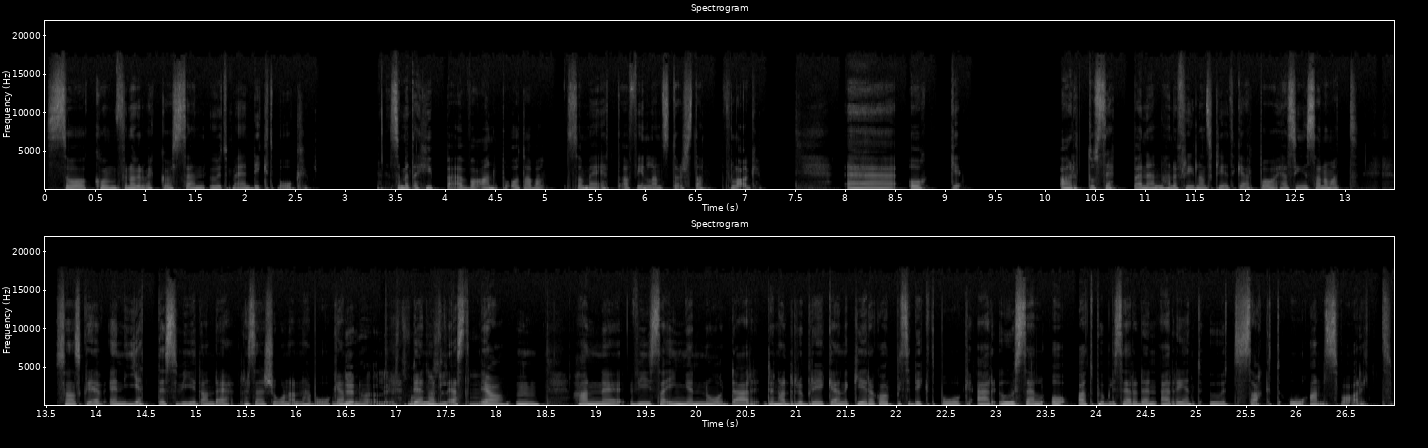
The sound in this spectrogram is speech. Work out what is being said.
så kom för några veckor sedan ut med en diktbok som heter Hypervan på Ottawa som är ett av Finlands största förlag. Eh, och Arto Seppänen, han är frilanskritiker på Helsingin Sanomat, så han skrev en jättesvidande recension av den här boken. Den har jag läst faktiskt. Den har du läst? Mm. Ja. Mm. Han eh, visar ingen nåd där. Den hade rubriken Kira Korpis diktbok är usel och att publicera den är rent ut sagt oansvarigt.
